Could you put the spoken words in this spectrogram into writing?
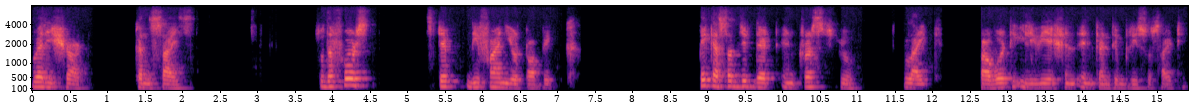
Very short, concise. So the first step, define your topic. Pick a subject that interests you, like poverty alleviation in contemporary society.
